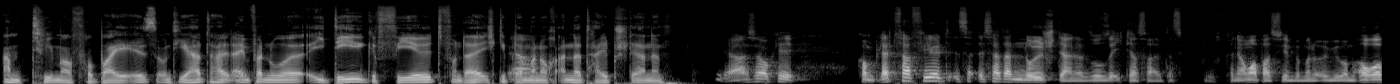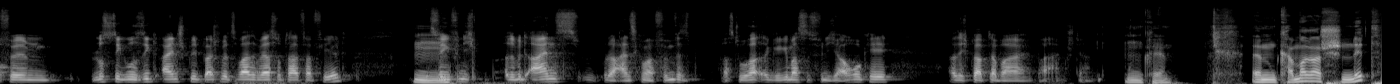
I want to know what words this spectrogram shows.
am Thema vorbei ist. Und hier hat halt mhm. einfach nur Idee gefehlt. Von daher, ich gebe ja. da mal noch anderthalb Sterne. Ja, ist ja okay. Komplett verfehlt ist, ist halt dann null Sterne. So sehe ich das halt. Das, das kann ja auch mal passieren, wenn man irgendwie beim Horrorfilm lustige Musik einspielt beispielsweise, wäre es total verfehlt. Hm. Deswegen finde ich, also mit 1 oder 1,5, was du gegeben hast, das finde ich auch okay. Also ich bleibe dabei bei einem Stern. Okay. Ähm, Kameraschnitt?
